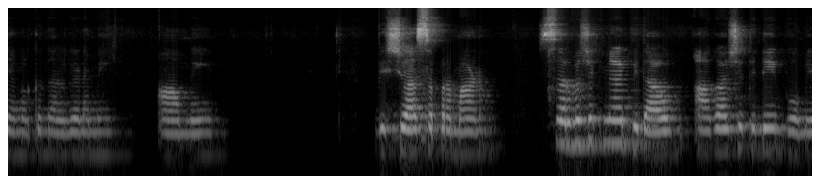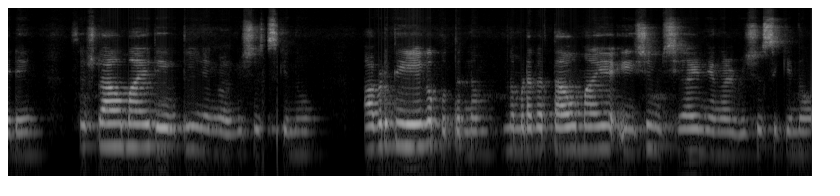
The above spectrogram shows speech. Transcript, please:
ഞങ്ങൾക്ക് നൽകണമേ. ആമേ വിശ്വാസ പ്രമാണം സർവശക്തനായ പിതാവും ആകാശത്തിന്റെയും ഭൂമിയുടെയും സൃഷ്ടാവുമായ ദൈവത്തിൽ ഞങ്ങൾ വിശ്വസിക്കുന്നു. അവിടുത്തെ ഏകപുത്രനും നമ്മുടെ കർത്താവുമായ ഈശോ മിശിഹായിൽ ഞങ്ങൾ വിശ്വസിക്കുന്നു.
